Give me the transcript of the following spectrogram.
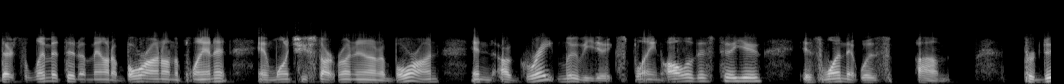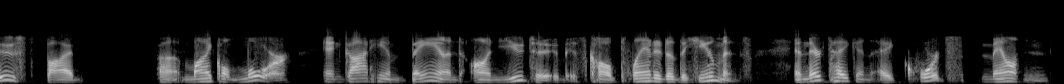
there's a limited amount of boron on the planet. And once you start running out of boron, and a great movie to explain all of this to you is one that was um, produced by uh, Michael Moore and got him banned on YouTube. It's called Planet of the Humans. And they're taking a quartz mountain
